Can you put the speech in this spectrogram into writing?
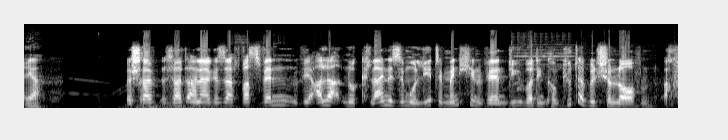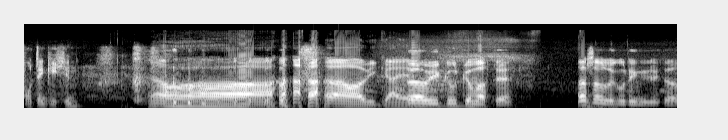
Ja, Da schreibt, es hat einer gesagt, was wenn wir alle nur kleine simulierte Männchen wären, die über den Computerbildschirm laufen? Ach, wo denke ich hin? Oh, oh wie geil. Ja, wie gut gemacht, ey. Das haben sie gut hingekriegt, ja.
